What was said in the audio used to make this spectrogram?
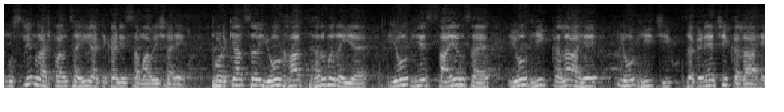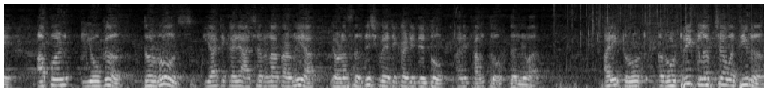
मुस्लिम राष्ट्रांचाही या ठिकाणी समावेश आहे. थोडक्यात सर योग हा धर्म नाही आहे योग हे सायन्स आहे. योग ही कला आहे. योग ही जी जगण्याची कला आहे. आपण योग दररोज या ठिकाणी आचरणात आणूया. एवढा संदेश मी या ठिकाणी देतो आणि थांबतो. धन्यवाद. आणि रोटरी क्लबच्या वतीनं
